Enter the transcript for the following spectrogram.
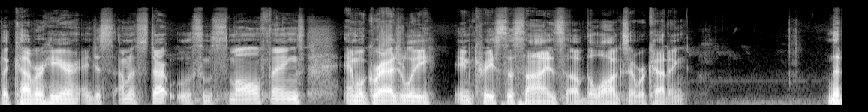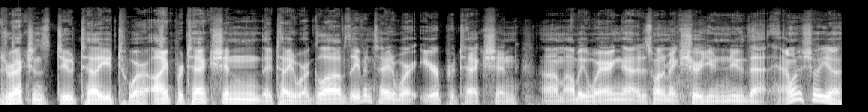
the cover here and just I'm going to start with some small things and we'll gradually increase the size of the logs that we're cutting. The directions do tell you to wear eye protection. They tell you to wear gloves. They even tell you to wear ear protection. Um, I'll be wearing that. I just want to make sure you knew that. I want to show you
